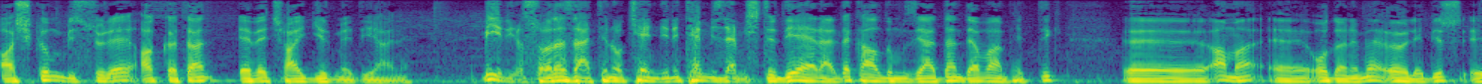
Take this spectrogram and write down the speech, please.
aşkın bir süre hakikaten eve çay girmedi yani. Bir yıl sonra zaten o kendini temizlemiştir diye herhalde kaldığımız yerden devam ettik. Ee, ama e, o döneme öyle bir e,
